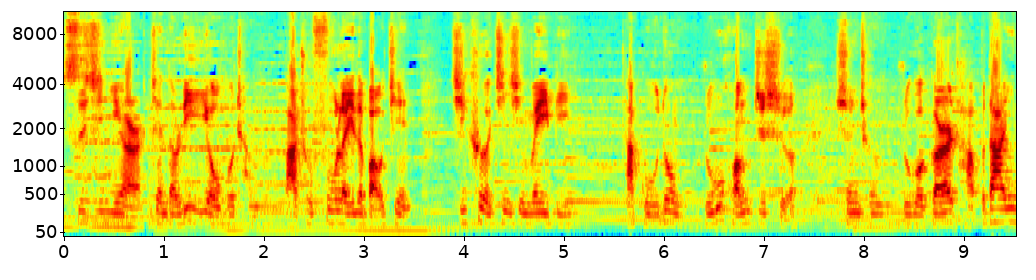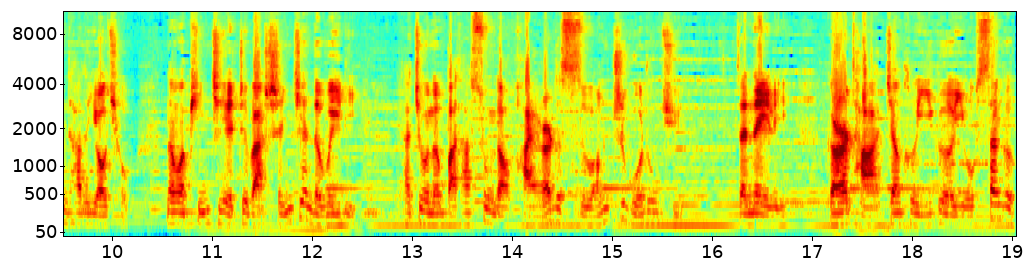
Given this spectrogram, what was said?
斯基尼尔见到利诱不成，拔出夫雷的宝剑，即刻进行威逼。他鼓动如簧之舌，声称如果格尔塔不答应他的要求，那么凭借这把神剑的威力，他就能把他送到海儿的死亡之国中去。在那里，格尔塔将和一个有三个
